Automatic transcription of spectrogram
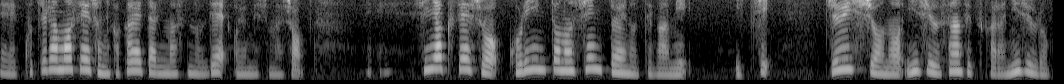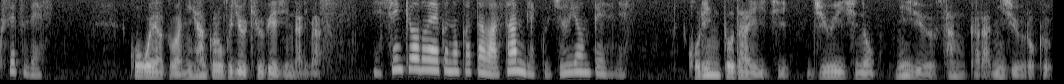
う、えー、こちらも聖書に書かれてありますのでお読みしましょう、えー、新約聖書コリントの信徒への手紙111章の23節から26節です。口語訳は269ページになります。新共同訳の方は314ページですコリント第一11の23から26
